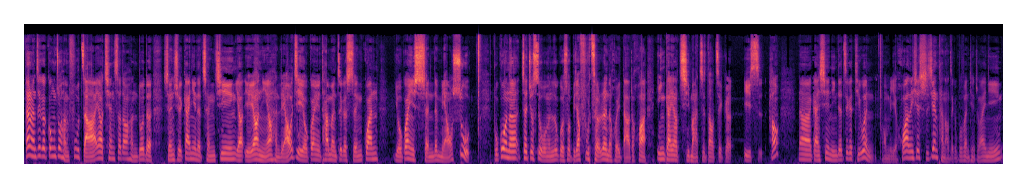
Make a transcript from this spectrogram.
当然，这个工作很复杂，要牵涉到很多的神学概念的澄清，要也要你要很了解有关于他们这个神观。有关于神的描述，不过呢，这就是我们如果说比较负责任的回答的话，应该要起码知道这个意思。好，那感谢您的这个提问，我们也花了一些时间谈到这个部分。听众爱您，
